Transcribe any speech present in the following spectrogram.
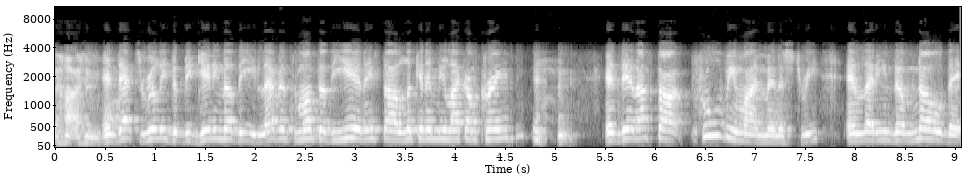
And that's really the beginning of the 11th month of the year. And they start looking at me like I'm crazy. and then I start proving my ministry and letting them know that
